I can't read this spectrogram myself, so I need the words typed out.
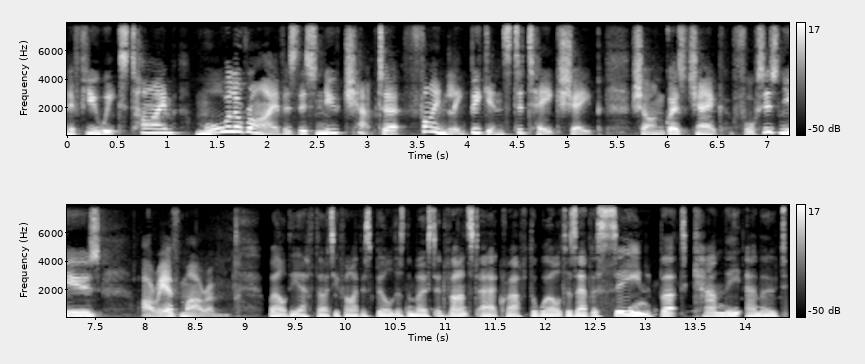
In a few weeks' time, more will arrive as this new chapter finally begins to take shape. Sean Grezchek, Forces News, RAF Marham. Well, the F 35 is billed as the most advanced aircraft the world has ever seen, but can the MOD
